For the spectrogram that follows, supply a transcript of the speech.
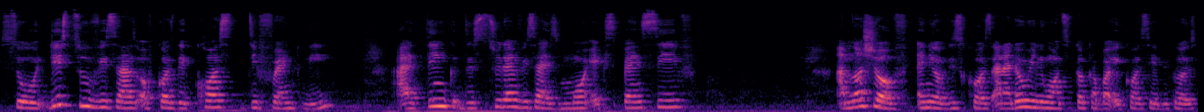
So these two visas, of course, they cost differently. I think the student visa is more expensive I'm not sure of any of this course and I don't really want to talk about a course here because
